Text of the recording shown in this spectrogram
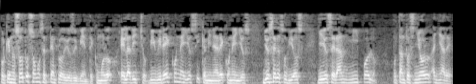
Porque nosotros somos el templo de Dios viviente, como Él ha dicho, viviré con ellos y caminaré con ellos, yo seré su Dios y ellos serán mi pueblo. Por tanto, el Señor añade,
